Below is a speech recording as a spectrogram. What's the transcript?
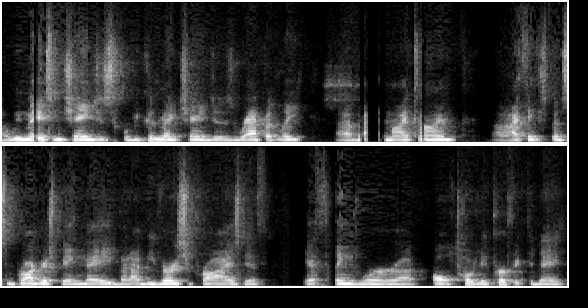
Uh, we made some changes where we could make changes rapidly uh, back in my time. Uh, i think there's been some progress being made but i'd be very surprised if if things were all totally perfect today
